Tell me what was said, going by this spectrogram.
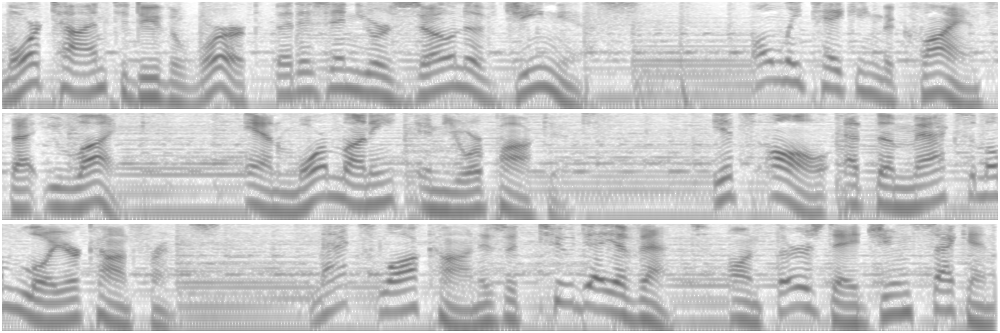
More time to do the work that is in your zone of genius. Only taking the clients that you like. And more money in your pocket. It's all at the Maximum Lawyer Conference. Max LawCon is a two day event on Thursday, June 2nd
